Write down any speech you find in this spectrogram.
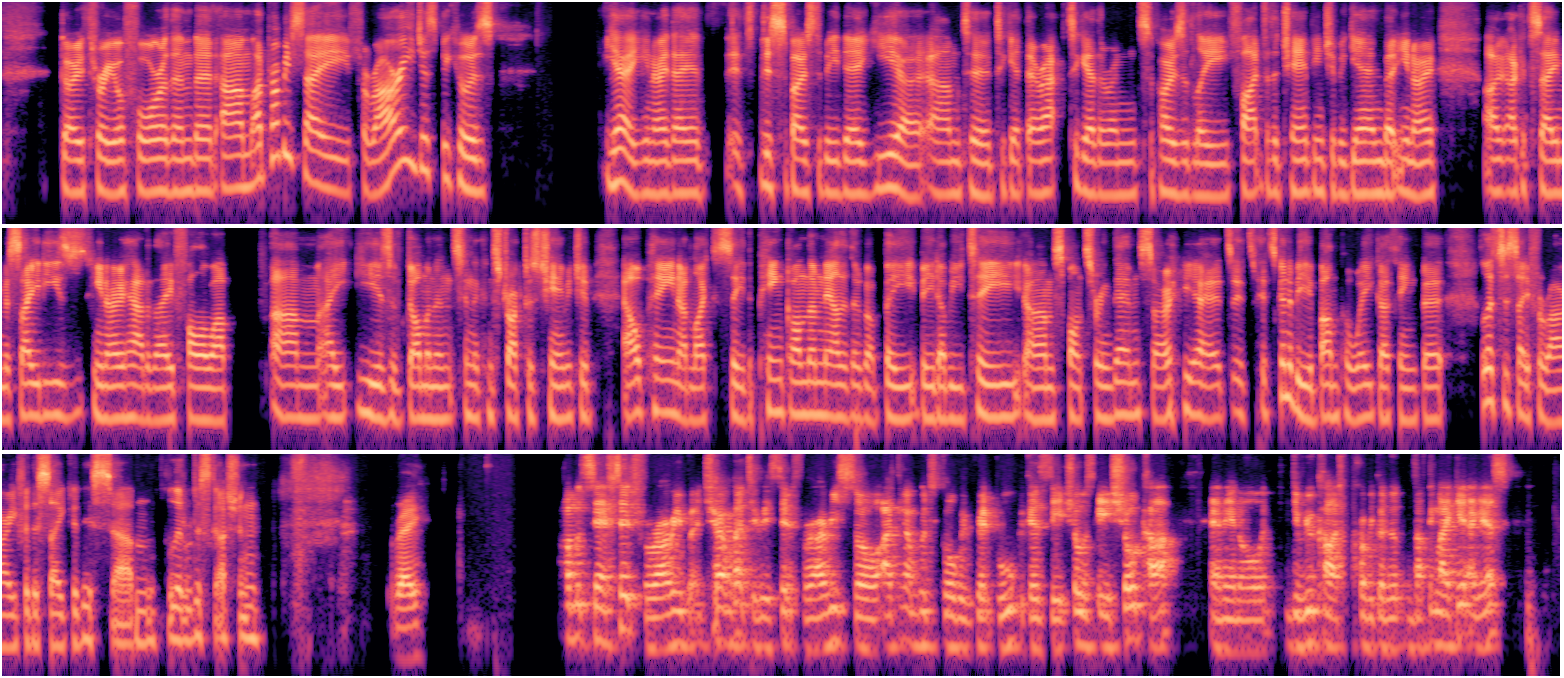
go three or four of them, but um, I'd probably say Ferrari, just because yeah, you know, they it's this supposed to be their year um, to to get their act together and supposedly fight for the championship again. But you know, I, I could say Mercedes. You know, how do they follow up um, eight years of dominance in the constructors championship. Alpine, I'd like to see the pink on them now that they've got B, BWT um, sponsoring them. So yeah, it's it's it's going to be a bumper week, I think. But let's just say Ferrari for the sake of this um, little discussion. Ray. I would say I've said Ferrari, but Jared to said Ferrari, so I think I'm going to go with Red Bull because it shows a show car, and you know the real car is probably going to look nothing like it. I guess.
